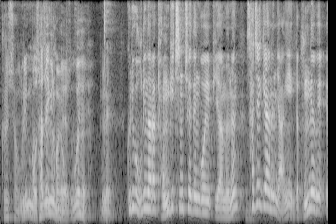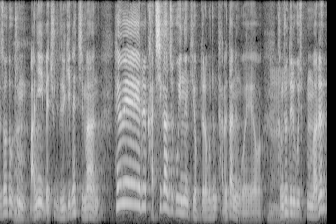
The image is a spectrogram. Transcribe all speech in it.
그렇죠. 우리 뭐 사재기를. 왜 해? 네. 그리고 우리나라 경기 침체된 거에 비하면은 사재기하는 양이 국내에서도 좀 많이 매출이 늘긴 했지만 해외를 같이 가지고 있는 기업들하고 좀 다르다는 거예요. 강조드리고 싶은 말은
